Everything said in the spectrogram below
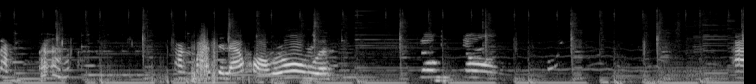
ตัก ตักมาเสร็จแล้วของโล่งเลยโล่งโจงอ่า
